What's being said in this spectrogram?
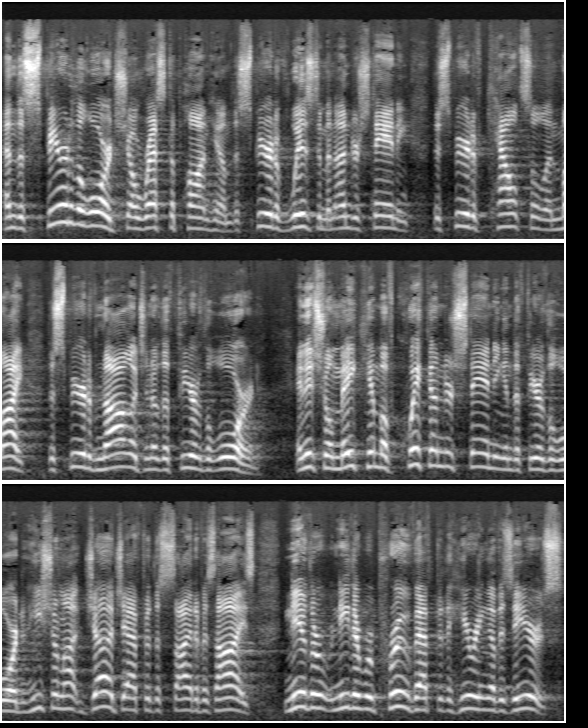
And the Spirit of the Lord shall rest upon him the Spirit of wisdom and understanding, the Spirit of counsel and might, the Spirit of knowledge and of the fear of the Lord and it shall make him of quick understanding in the fear of the Lord, and he shall not judge after the sight of his eyes, neither, neither reprove after the hearing of his ears.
